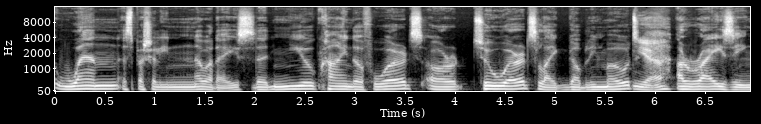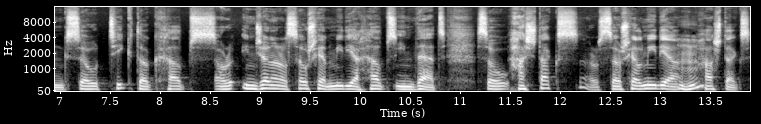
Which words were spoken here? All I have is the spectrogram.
when, especially nowadays, the new kind of words or two words like goblin mode Yeah. are rising. So TikTok helps, or in general, social media helps in that. So hashtags or social media Mm-hmm. hashtags.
